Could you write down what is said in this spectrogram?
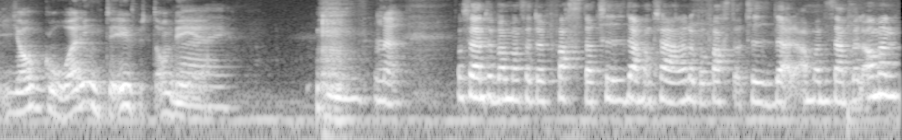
jag går inte ut om det är... Nej. Nej. Och sen typ att man sätter upp fasta tider, man tränar då på fasta tider. Att man till exempel, ja men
